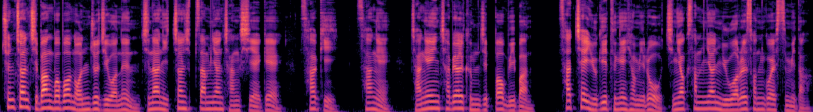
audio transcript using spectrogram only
춘천지방법원 원주지원은 지난 2013년 장 씨에게 사기, 상해, 장애인 차별금지법 위반, 사체 유기 등의 혐의로 징역 3년 6월을 선고했습니다.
